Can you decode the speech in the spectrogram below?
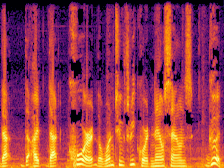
That the, I, that chord, the one, two, three chord, now sounds good.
